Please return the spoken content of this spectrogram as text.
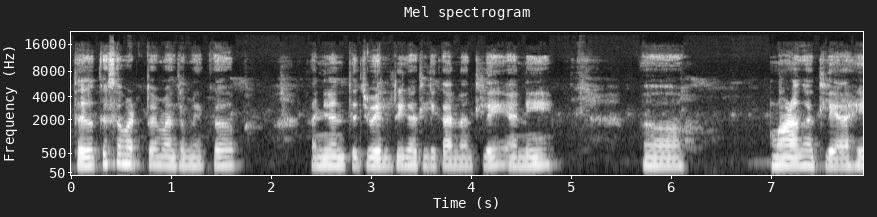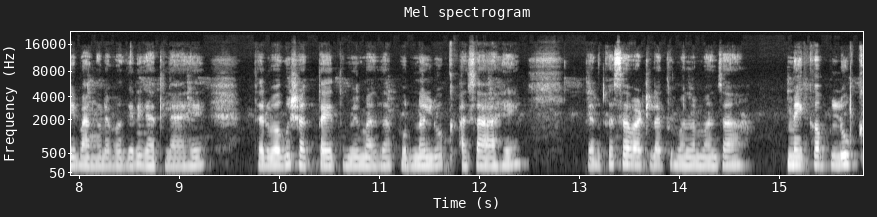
तर कसं वाटतं आहे माझा मेकअप आणि नंतर ज्वेलरी घातली कानातले आणि माळ घातली आहे बांगड्या वगैरे घातल्या आहे. तर बघू शकताय तुम्ही माझा पूर्ण लूक असा आहे. तर कसं वाटला तुम्हाला माझा मेकअप लूक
